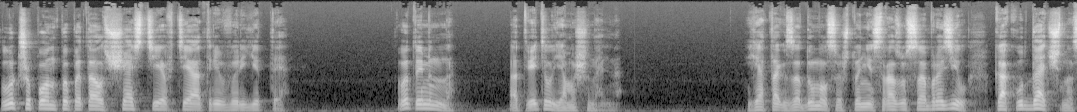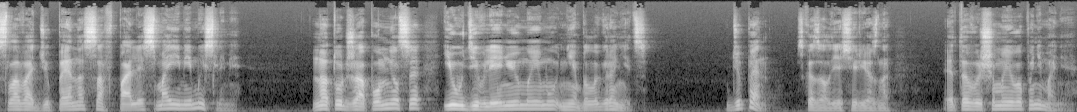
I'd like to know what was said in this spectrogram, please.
Лучше бы он попытал счастье в театре варьете». «Вот именно», — ответил я машинально. Я так задумался, что не сразу сообразил, как удачно слова Дюпена совпали с моими мыслями. Но тут же опомнился, и удивлению моему не было границ. «Дюпен», — сказал я серьезно, — «это выше моего понимания.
